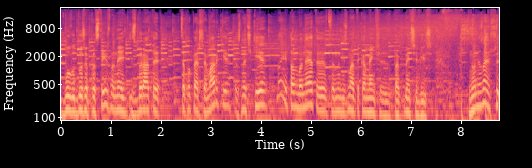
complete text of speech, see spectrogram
е, було дуже престижно навіть збирати. Це, по-перше, марки, значки, ну і там монети, це нумізматика менше, так, менше більше. Ну не знаю, що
